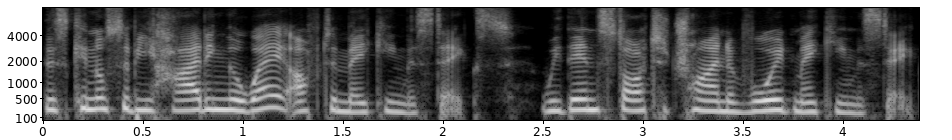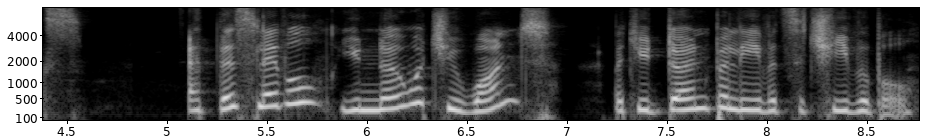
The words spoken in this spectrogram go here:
This can also be hiding away after making mistakes. We then start to try and avoid making mistakes. At this level, you know what you want, but you don't believe it's achievable.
